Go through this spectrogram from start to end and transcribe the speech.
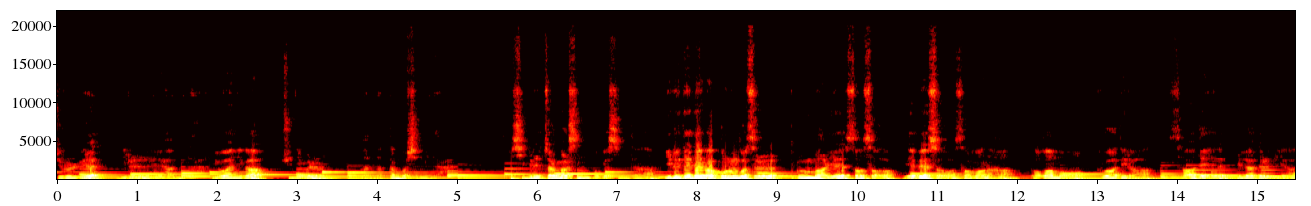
주를 위해 일을 해야 합니다. 요한이가 주님을 만났던 것입니다. 11절 말씀을 보겠습니다. 이르되 내가 보는 것을 두루마리에 써서 예배서, 서머나, 버가모, 두아디라, 사대, 빌라델비아,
